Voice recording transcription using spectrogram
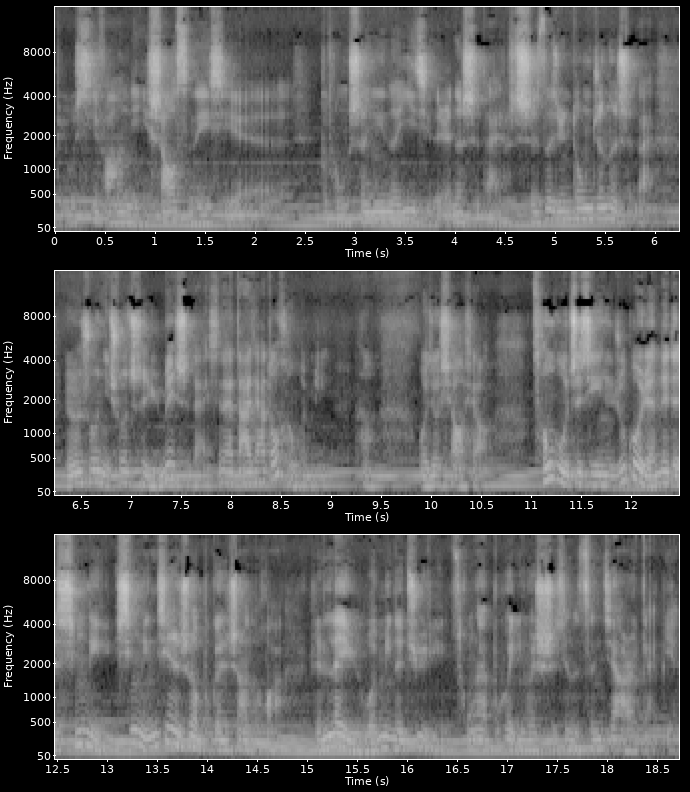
比如西方你烧死那些不同声音的异己的人的时代，十字军东征的时代。有人说你说的是愚昧时代，现在大家都很文明，哈，我就笑笑。从古至今，如果人类的心理心灵建设不跟上的话，人类与文明的距离从来不会因为时间的增加而改变。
